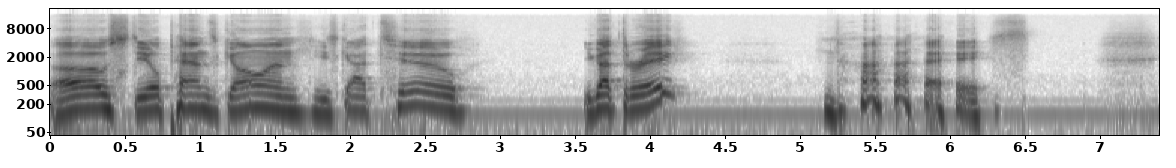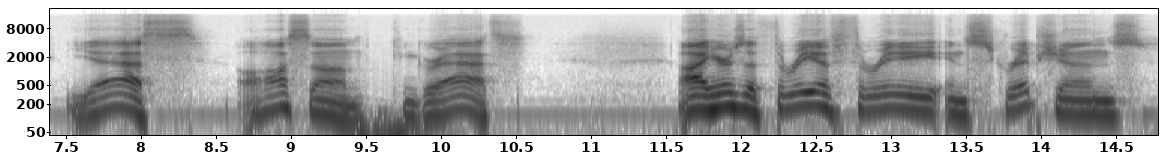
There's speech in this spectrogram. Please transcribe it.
Oh, Steel Pen's going. He's got two. You got three? Nice. Yes. Awesome. Congrats. All right, here's a three of three inscriptions.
